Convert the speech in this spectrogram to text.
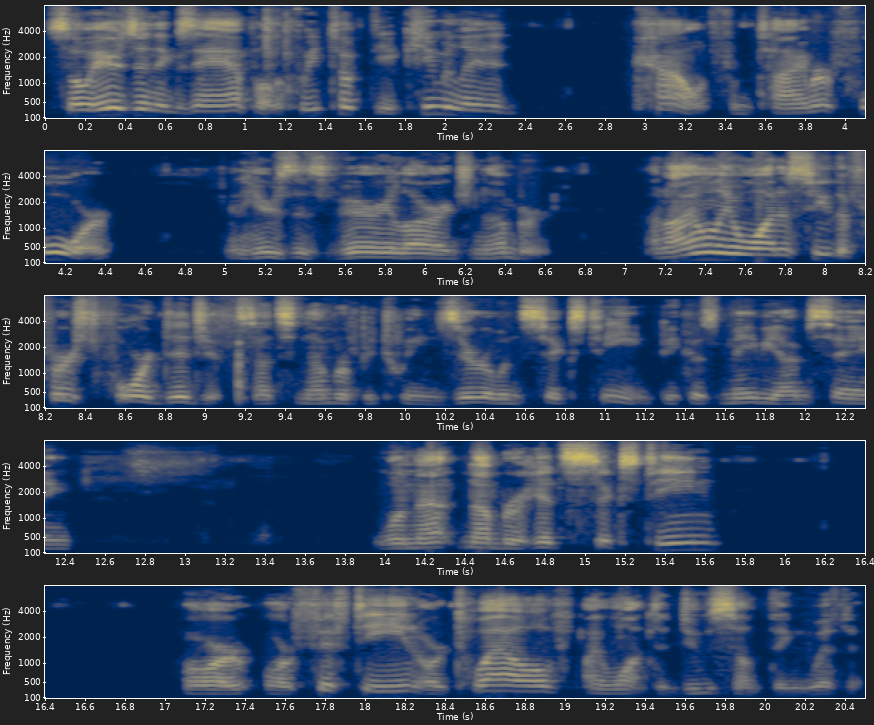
So here's an example. If we took the accumulated count from timer 4, and here's this very large number, and I only want to see the first four digits, that's a number between 0 and 16, because maybe I'm saying when that number hits 16, or, or 15, or 12, I want to do something with it.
